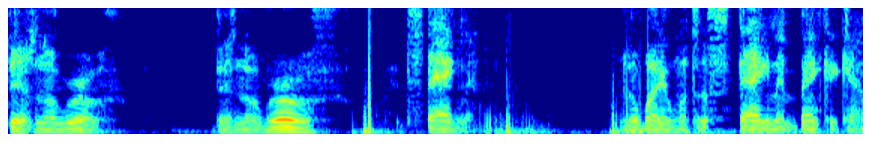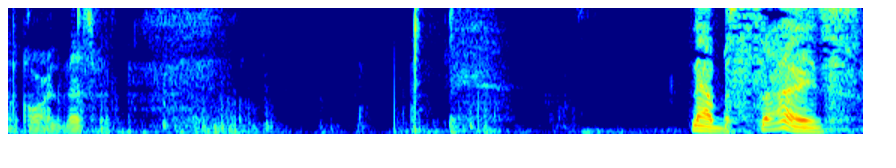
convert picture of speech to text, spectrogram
there's no growth. There's no growth. It's stagnant. Nobody wants a stagnant bank account or investment. Now, besides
